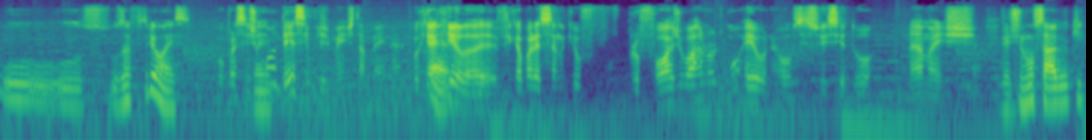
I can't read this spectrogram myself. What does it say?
o- os, os anfitriões. Ou pra se É. esconder simplesmente também, né? Porque É. é aquilo, é, fica parecendo que o, pro Ford o Arnold morreu, né? Ou se suicidou, né? Mas. A gente não sabe o que.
